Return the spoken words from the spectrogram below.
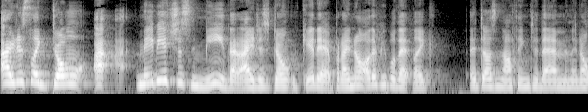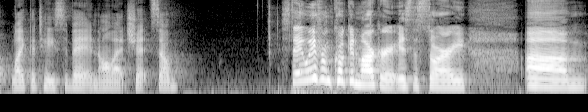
I just like don't. I, maybe it's just me that I just don't get it. But I know other people that like it does nothing to them and they don't like the taste of it and all that shit. So stay away from Crook and Marker is the story. Um,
